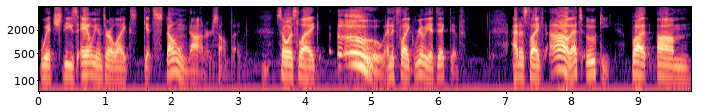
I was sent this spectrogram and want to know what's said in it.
which these aliens are like get stoned on or something. So it's like, ooh, and it's like really addictive. And it's like, oh, that's ooky. But um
